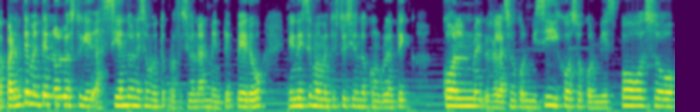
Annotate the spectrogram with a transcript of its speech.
Aparentemente no lo estoy haciendo en ese momento profesionalmente, pero en ese momento estoy siendo congruente con relación con mis hijos o con mi esposo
